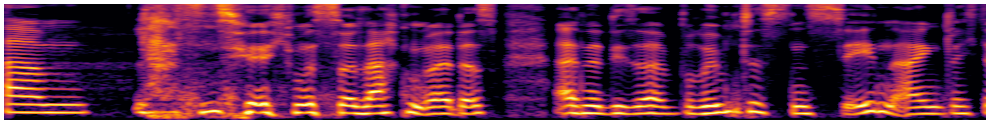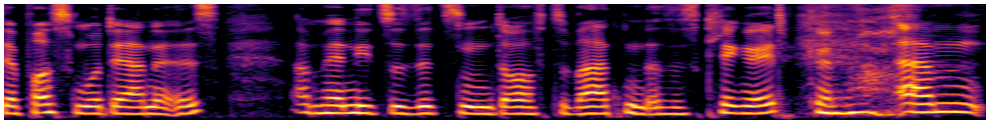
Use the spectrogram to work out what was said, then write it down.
ähm, lassen Sie, ich muss so lachen, weil das eine dieser berühmtesten Szenen eigentlich der Postmoderne ist, am Handy zu sitzen und darauf zu warten, dass es klingelt. Genau. Ähm,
